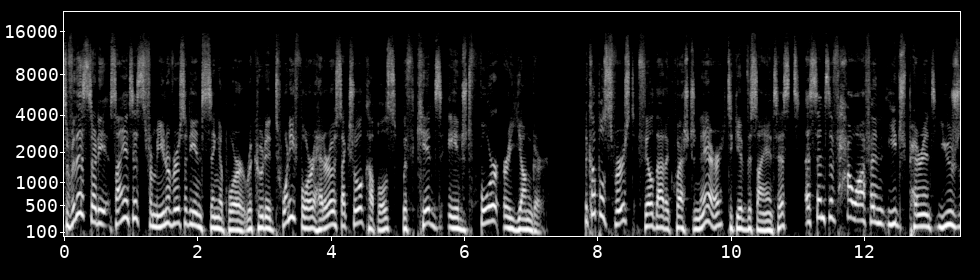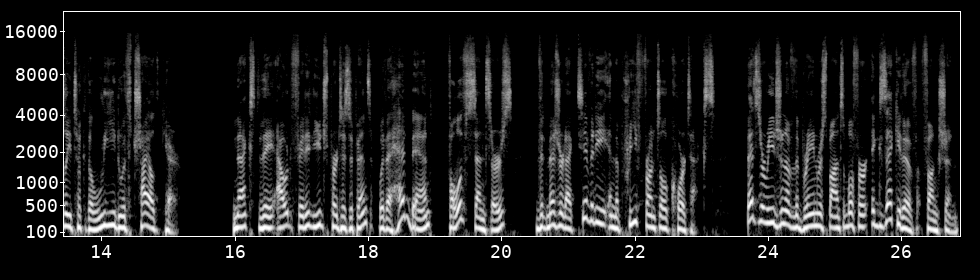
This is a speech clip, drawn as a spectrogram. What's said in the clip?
So, for this study, scientists from a university in Singapore recruited 24 heterosexual couples with kids aged four or younger. The couples first filled out a questionnaire to give the scientists a sense of how often each parent usually took the lead with childcare. Next, they outfitted each participant with a headband full of sensors that measured activity in the prefrontal cortex. That's a region of the brain responsible for executive function,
